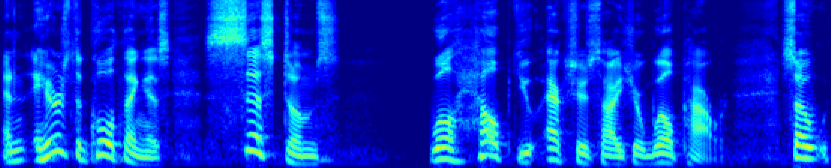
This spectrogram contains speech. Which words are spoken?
And here's the cool thing is systems will help you exercise your willpower. So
